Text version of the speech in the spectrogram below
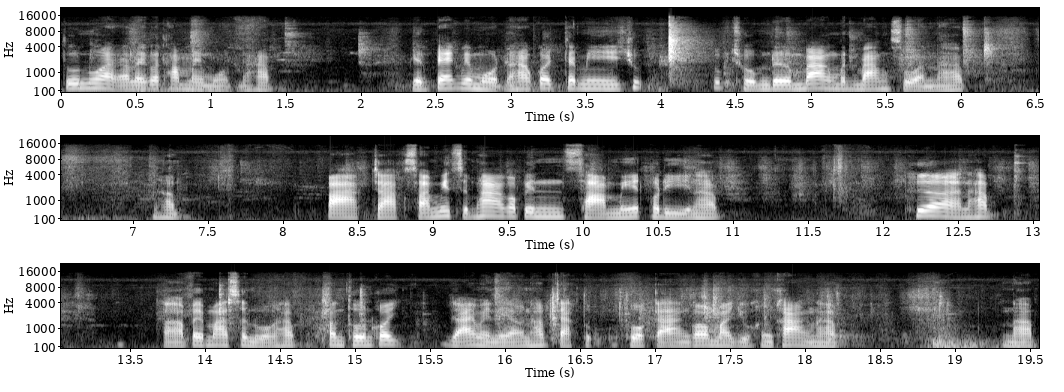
ตู้นวดอะไรก็ทำใหม่หมดนะครับ เปลี่ยนแปลงไปหมดนะครับ ก็จะมีชุดรูปโฉมเดิมบ้างเป็นบางส่วนนะครับนะครับ ปากจาก3เมตร15 ก็เป็น 3 เมตรพอดีนะครับ เพื่อนะครับไปมาสะดวกครับคอนโทรลก็ย้ายใหม่แล้วนะครับ จากตัวกลางก็มาอยู่ข้างๆนะครับนะครับ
